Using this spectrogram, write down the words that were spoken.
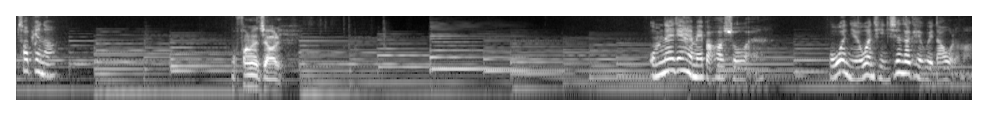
照片呢？我放在家里。我们那天还没把话说完，我问你的问题，你现在可以回答我了吗？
